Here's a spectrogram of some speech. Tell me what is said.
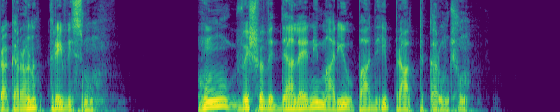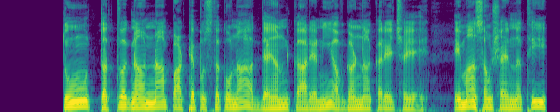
પ્રકરણ ત્રેવીસમું. હું વિશ્વવિદ્યાલયની મારી ઉપાધિ પ્રાપ્ત કરું છું. તું તત્વજ્ઞાનના પાઠ્યપુસ્તકોના અધ્યયન કાર્યની અવગણના કરે છે. એમાં સંશય નથી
